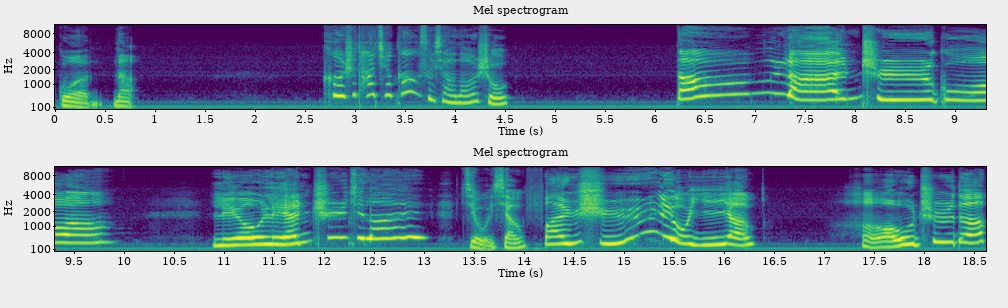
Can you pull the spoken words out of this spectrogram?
过呢。”可是他却告诉小老鼠：“当。”吃过，榴莲吃起来就像番石榴一样，好吃的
